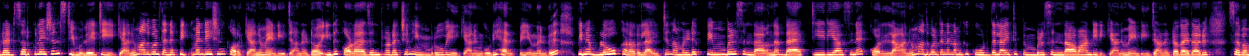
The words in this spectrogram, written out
ബ്ലഡ് സർക്കുലേഷൻ സ്റ്റിമുലേറ്റ് ചെയ്യിക്കാനും അതുപോലെ തന്നെ പിഗ്മെന്റേഷൻ കുറയ്ക്കാനും വേണ്ടിയിട്ടാണ് കേട്ടോ. ഇത് കൊളാജൻ പ്രൊഡക്ഷൻ ഇമ്പ്രൂവ് ചെയ്യിക്കാനും കൂടി ഹെൽപ്പ് ചെയ്യുന്നുണ്ട്. പിന്നെ ബ്ലൂ കളർ ലൈറ്റ് നമ്മളുടെ പിമ്പിൾസ് ഉണ്ടാവുന്ന ബാക്ടീരിയാസിനെ കൊല്ലാനും അതുപോലെ തന്നെ നമുക്ക് കൂടുതലായിട്ട് പിമ്പിൾസ് ഉണ്ടാവാണ്ടിരിക്കാനും വേണ്ടിയിട്ടാണ് കേട്ടോ. അതായത് ആ ഒരു സെവം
